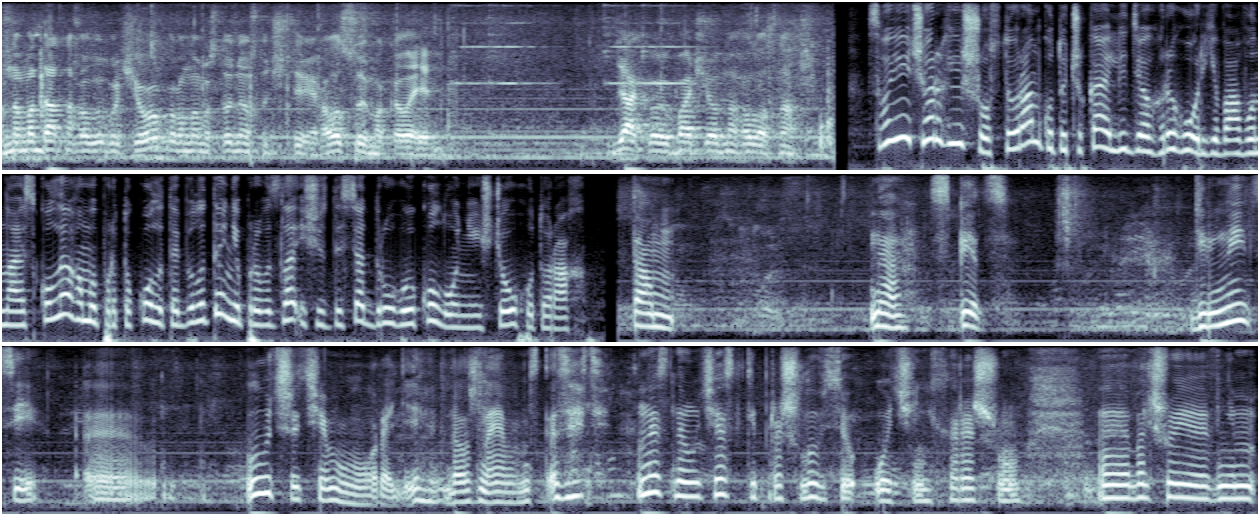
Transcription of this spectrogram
одномандатного виборчого округу номер 194. Голосуємо, колеги. Дякую, бачу одноголосно. Своєї черги із 6 ранку то чекає Лідія Григор'єва. Вона із колегами протоколи та бюлетені привезла із 62-ї колонії, що у хуторах. там на спецдільниці е, лучше, чем в городе, должна я вам сказать. У нас на участке прошло все очень хорошо. Э, Большое, вним-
